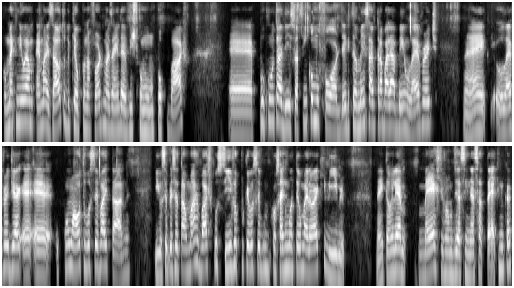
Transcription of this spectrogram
O McNeil é, é, mais alto do que o Puna Ford, mas ainda é visto como um pouco baixo. É, por conta disso, assim como o Ford, ele também sabe trabalhar bem o leverage. Né? O leverage é, é, é quão alto você vai estar, tá, né? E você precisa estar o mais baixo possível porque você consegue manter o melhor equilíbrio. Né? Então ele é mestre, vamos dizer assim, nessa técnica,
